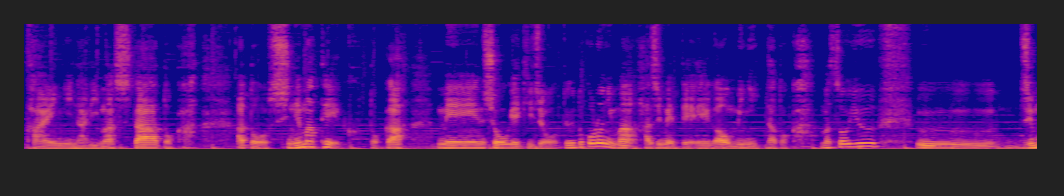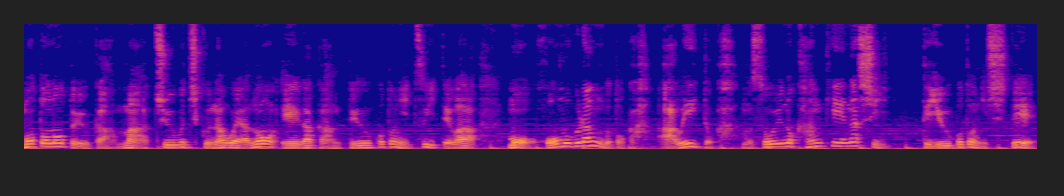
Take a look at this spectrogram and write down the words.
会員になりましたとか、あと、シネマテイクとか、名演小劇場というところに、まあ、初めて映画を見に行ったとか、まあ、そういう、う地元のというか、まあ、中部地区名古屋の映画館ということについては、もう、ホームグラウンドとか、アウェイとか、ま、そういうの関係なしっていうことにして、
